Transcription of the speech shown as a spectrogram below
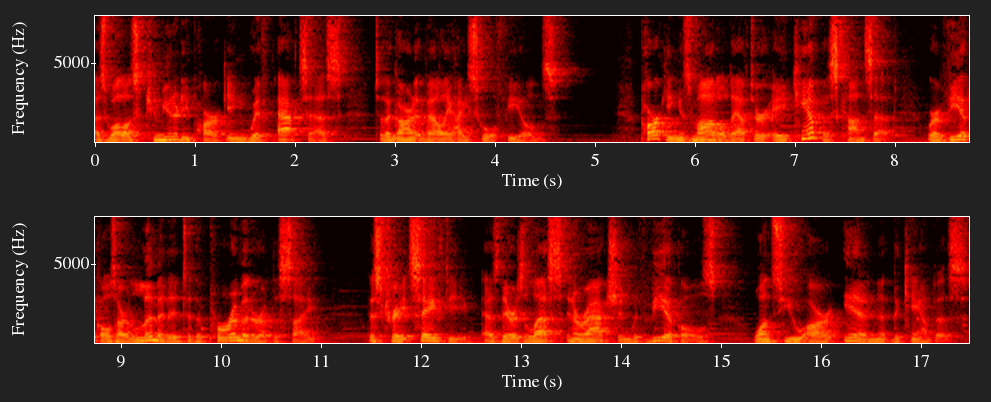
as well as community parking with access to the Garnet Valley High School fields. Parking is modeled after a campus concept where vehicles are limited to the perimeter of the site. This creates safety as there is less interaction with vehicles once you are in the campus.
